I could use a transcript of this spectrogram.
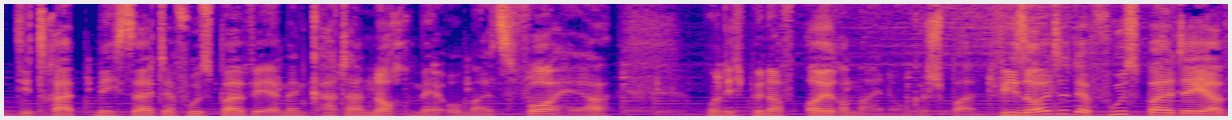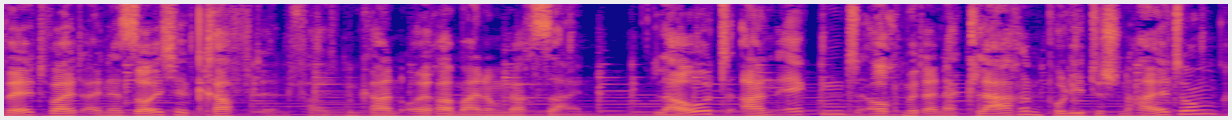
die treibt mich seit der Fußball-WM in Katar noch mehr um als vorher. Und ich bin auf eure Meinung gespannt. Wie sollte der Fußball, der ja weltweit eine solche Kraft entfalten kann, eurer Meinung nach sein? Laut, aneckend, auch mit einer klaren politischen Haltung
